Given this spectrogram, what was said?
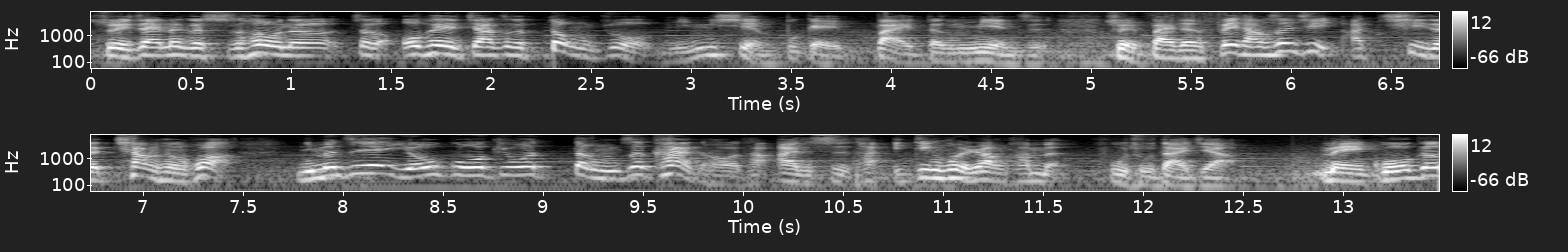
所以在那个时候呢，这个欧佩加这个动作明显不给拜登面子，所以拜登非常生气，他气得呛狠话：“你们这些油国给我等着看！”哦，他暗示他一定会让他们付出代价。美国跟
